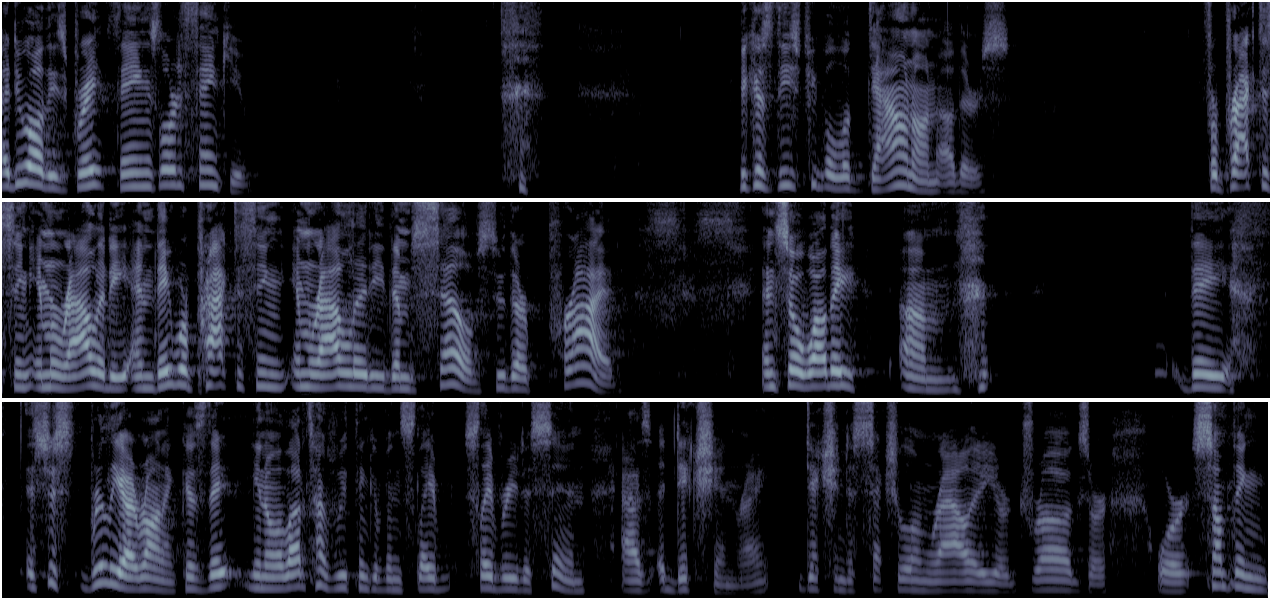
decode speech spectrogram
I do all these great things. Lord, thank you. because these people look down on others for practicing immorality, and they were practicing immorality themselves through their pride. And so while they, um, they, it's just really ironic because they, you know, a lot of times we think of enslave, slavery to sin as addiction, right? Addiction to sexual immorality or drugs or, or something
